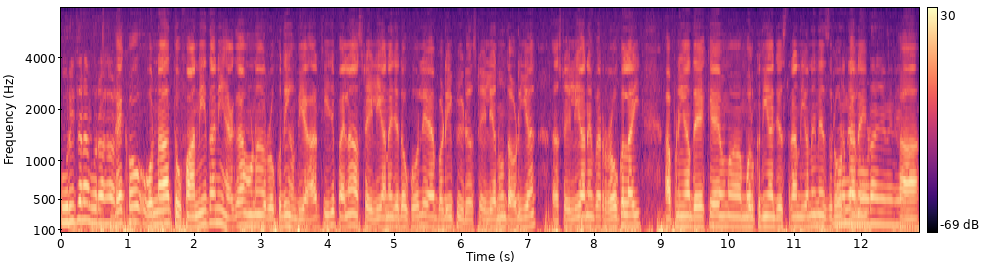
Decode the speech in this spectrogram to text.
ਪੂਰੀ ਤਰ੍ਹਾਂ ਬੁਰਾ ਹਾਲ ਹੈ। ਦੇਖੋ ਉਹਨਾਂ ਤੂਫਾਨੀ ਤਾਂ ਨਹੀਂ ਹੈਗਾ ਹੁਣ ਰੁਕਦੀ ਹੁੰਦੀ ਆ ਹਰ ਚੀਜ਼। ਪਹਿਲਾਂ ਆਸਟ੍ਰੇਲੀਆ ਨੇ ਜਦੋਂ ਖੋਲਿਆ ਬੜੀ ਭੀੜ ਆਸਟ੍ਰੇਲੀਆ ਨੂੰ ਦੌੜੀ ਆ। ਆਸਟ੍ਰੇਲੀਆ ਨੇ ਫਿਰ ਰੋਕ ਲਾਈ। ਆਪਣੀਆਂ ਦੇਖ ਕੇ ਮ- ਮੁਲਕ ਦੀਆਂ ਜਿਸ ਤਰ੍ਹਾਂ ਦੀ ਉਹਨਾਂ ਨੇ ਜ਼ਰੂਰਤਾਂ ਨੇ। ਲੋੜਾਂ ਜਿਵੇਂ ਦੀਆਂ। ਹਾਂ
